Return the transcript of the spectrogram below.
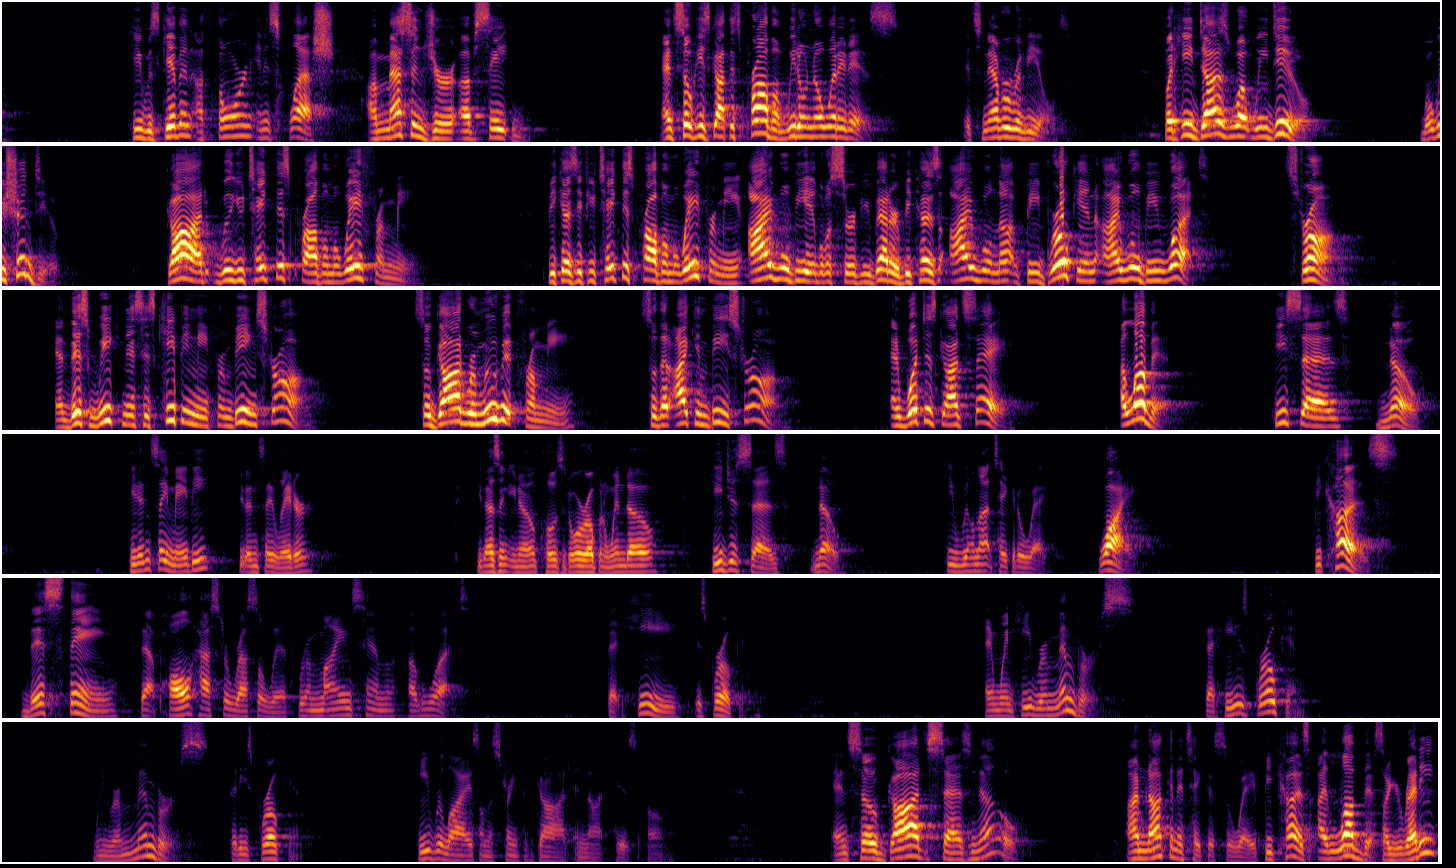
He was given a thorn in his flesh, a messenger of Satan. And so he's got this problem. We don't know what it is, it's never revealed. But he does what we do, what we should do. God, will you take this problem away from me? Because if you take this problem away from me, I will be able to serve you better. Because I will not be broken, I will be what? Strong. And this weakness is keeping me from being strong. So, God, remove it from me so that I can be strong. And what does God say? I love it. He says, no. He didn't say maybe, he doesn't say later. He doesn't, you know, close the door, open a window. He just says, no. He will not take it away. Why? Because this thing that Paul has to wrestle with reminds him of what? That he is broken. And when he remembers that he is broken, when he remembers that he's broken, he relies on the strength of God and not his own. And so God says, No, I'm not going to take this away because I love this. Are you ready?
